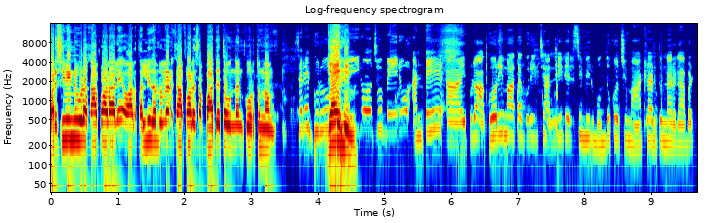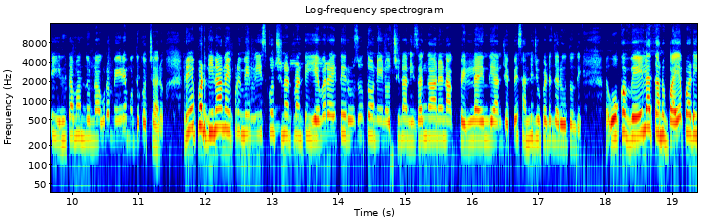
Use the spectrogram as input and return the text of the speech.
వర్షిణిని కూడా కాపాడాలి. వాళ్ళ తల్లిదండ్రులను కాపాడాల్సిన బాధ్యత ఉందని కోరుతున్నాం. సరే గారు. ఈ రోజు మీరు అంటే ఇప్పుడు అఘోరి మాత గురించి అన్ని తెలిసి మీరు ముందుకొచ్చి మాట్లాడుతున్నారు కాబట్టి ఇంతమంది ఉన్నా కూడా మీరే ముందుకొచ్చారు. రేపటి దినాన ఇప్పుడు మీరు తీసుకొచ్చినటువంటి ఎవరైతే రుజువుతో నేను వచ్చినా నిజంగానే నాకు పెళ్ళయింది అని చెప్పేసి అన్ని చూపెట్టడం జరుగుతుంది. ఒకవేళ తను భయపడి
